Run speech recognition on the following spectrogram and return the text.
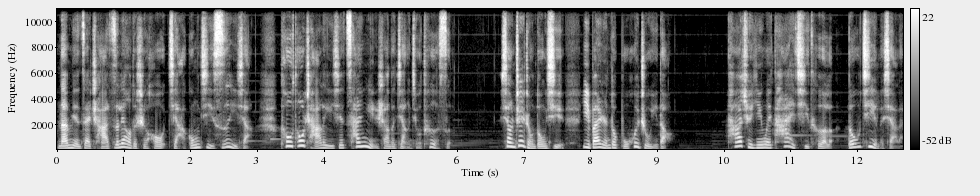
难免在查资料的时候假公济私一下，偷偷查了一些餐饮上的讲究特色。像这种东西，一般人都不会注意到，他却因为太奇特了，都记了下来。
